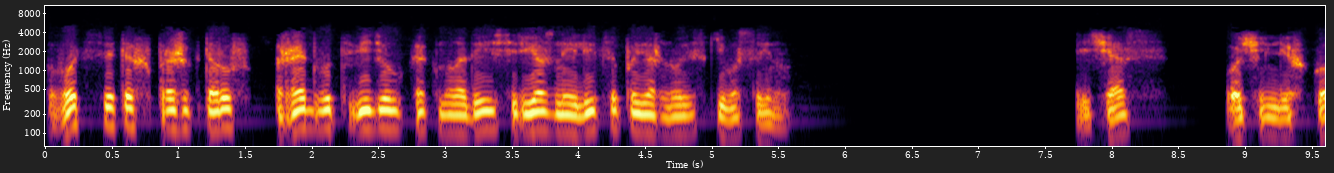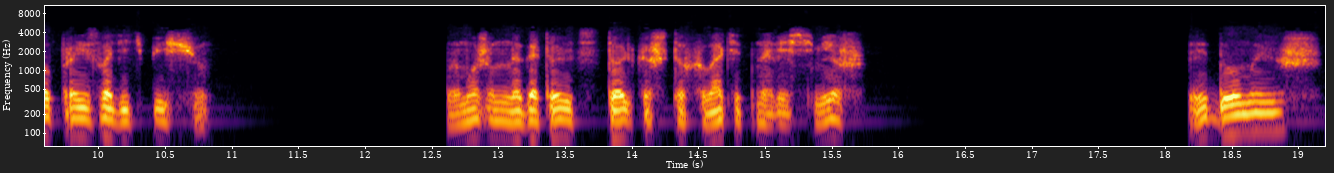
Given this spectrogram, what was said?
В отцветах прожекторов Редвуд видел, как молодые серьезные лица повернулись к его сыну. Сейчас очень легко производить пищу. Мы можем наготовить столько, что хватит на весь мир. «Ты думаешь,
